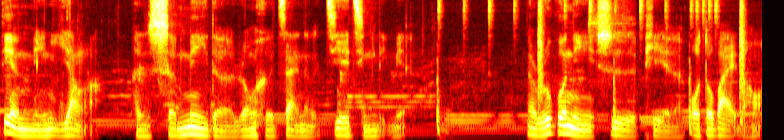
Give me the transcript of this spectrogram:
店名一样啊，很神秘的融合在那个街景里面。那如果你是撇 auto bike 的话，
